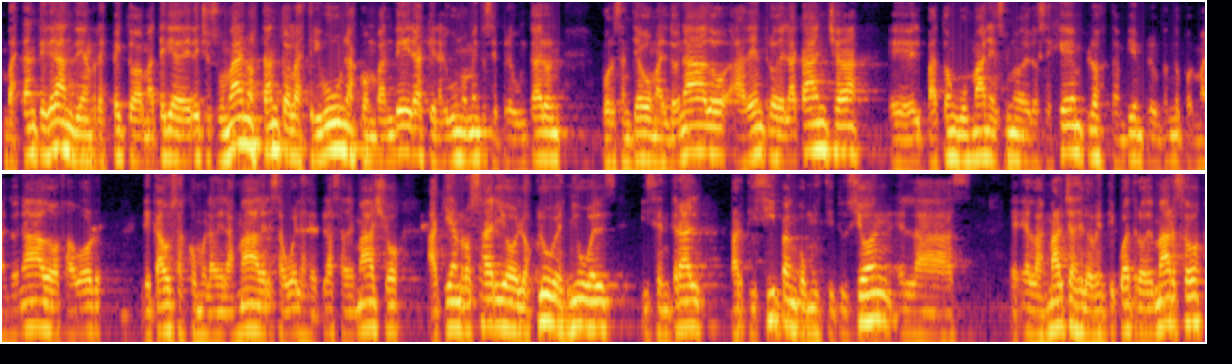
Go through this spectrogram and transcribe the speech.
bastante grande en respecto a materia de derechos humanos, tanto a las tribunas con banderas que en algún momento se preguntaron por Santiago Maldonado, adentro de la cancha. Eh, el Patón Guzmán es uno de los ejemplos, también preguntando por Maldonado, a favor de causas como la de las madres, abuelas de Plaza de Mayo. Aquí en Rosario, los clubes Newells y Central participan como institución en las, en las marchas de los 24 de marzo.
